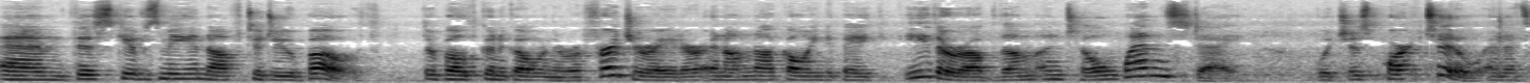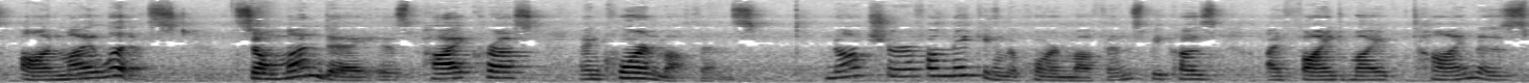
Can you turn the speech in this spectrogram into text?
and this gives me enough to do both. They're both going to go in the refrigerator, and I'm not going to bake either of them until Wednesday, which is part two, and it's on my list. So Monday is pie crust and corn muffins. Not sure if I'm making the corn muffins because I find my time is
